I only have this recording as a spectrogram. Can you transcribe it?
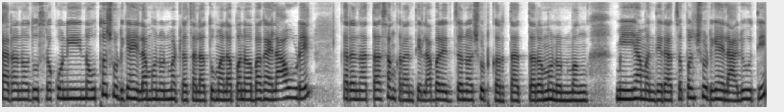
कारण दुसरं कोणी नव्हतं शूट घ्यायला म्हणून म्हटलं चला तुम्हाला पण बघायला आवडेल. कारण आता संक्रांतीला बरेच जण शूट करतात तर म्हणून मग मी ह्या मंदिराचं पण शूट घ्यायला आली होती.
